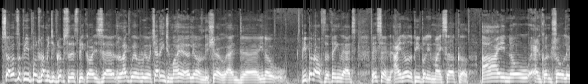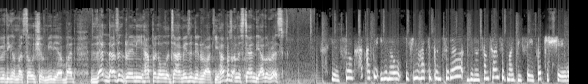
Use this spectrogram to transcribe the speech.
So lots of people coming to grips with this because, uh, like we, we, were chatting to Maya earlier on the show, and uh, you know, people are of the thing that listen, I know the people in my circle, I know and control everything on my social media, but that doesn't really happen all the time, isn't it, Rakhi? Help us understand the other risk. Yes, so I think, you know, if you had to consider, you know, sometimes it might be safer to share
